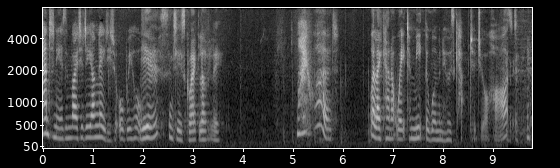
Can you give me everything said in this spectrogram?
Anthony has invited a young lady to Aubrey Hall. Yes, and she's quite lovely. My word. Well, I cannot wait to meet the woman who has captured your heart.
